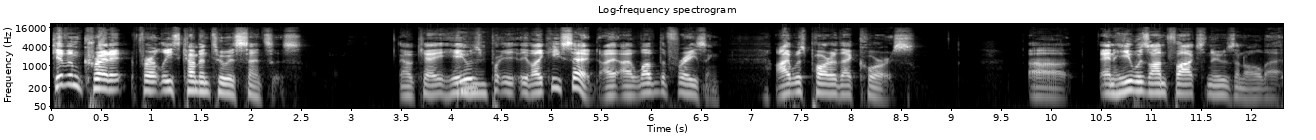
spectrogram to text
Give him credit for at least coming to his senses. Okay, he was pr- like he said. I, I love the phrasing. I was part of that chorus, uh, and he was on Fox News and all that.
